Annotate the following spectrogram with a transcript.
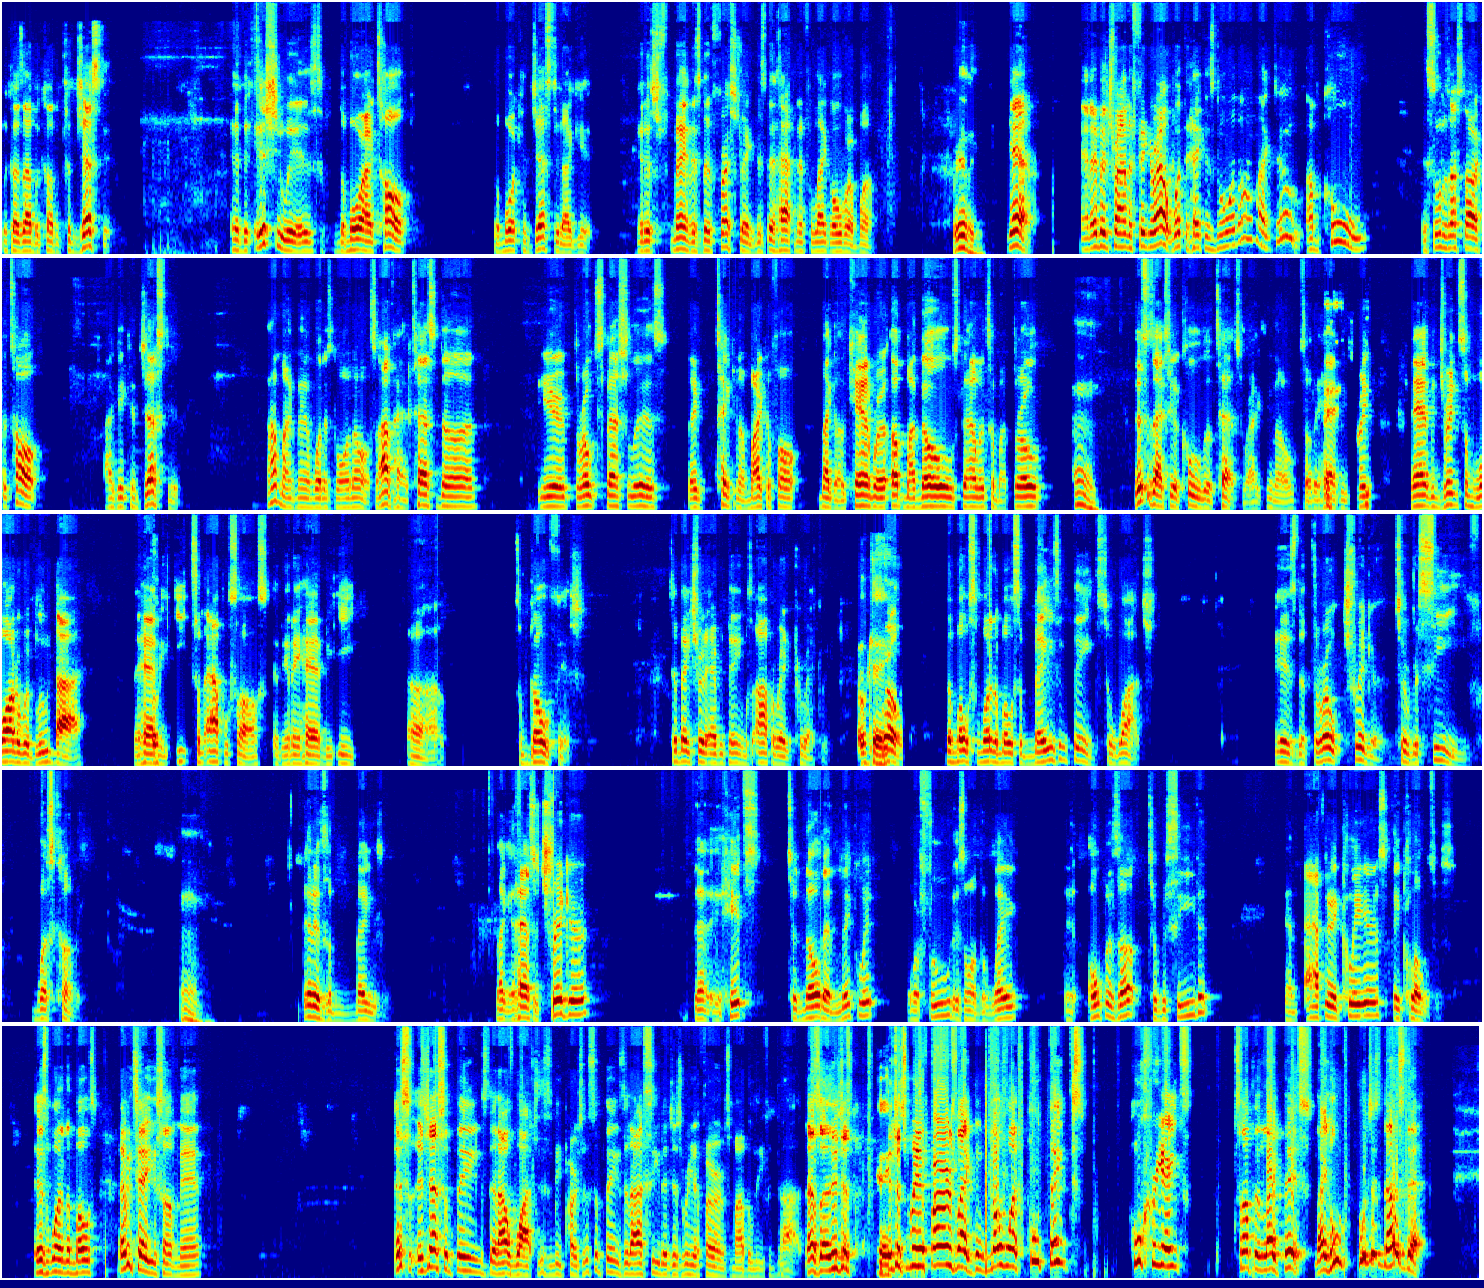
because I become congested. And the issue is the more I talk, the more congested I get. And it's, man, it's been frustrating. It's been happening for like over a month. Really? Yeah and they've been trying to figure out what the heck is going on. I'm like, dude, I'm cool. As soon as I start to talk, I get congested. I'm like, man, what is going on? So I've had tests done, ear, throat specialists. They've taken a microphone, like a camera, up my nose, down into my throat. Mm. This is actually a cool little test, right? You know, so they had me drink, they had me drink some water with blue dye. They had me eat some applesauce, and then they had me eat uh, some goldfish to make sure that everything was operating correctly. Okay. Bro, the most one of the most amazing things to watch is the throat trigger to receive what's coming. Mm. It is amazing. Like it has a trigger that it hits to know that liquid or food is on the way it opens up to receive it, and after it clears, it closes. It's one of the most. Let me tell you something, man. It's, it's just some things that I watch. This is me personally. It's some things that I see that just reaffirms my belief in God. That's like, it. Just it just reaffirms like dude, no one who thinks, who creates something like this. Like who who just does that?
